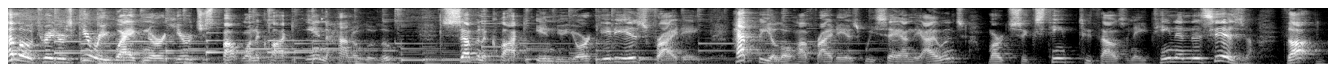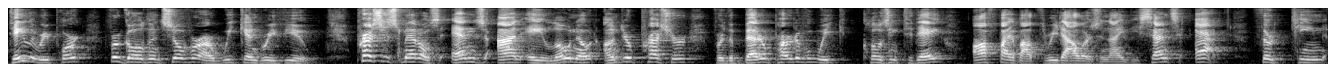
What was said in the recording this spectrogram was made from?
Hello, traders. Gary Wagner here, just about 1 o'clock in Honolulu, 7 o'clock in New York. It is Friday. Happy Aloha Friday, as we say on the islands, March 16th, 2018, and this is the daily report for gold and silver, our weekend review. Precious metals ends on a low note under pressure for the better part of a week, closing today off by about $3.90 at 13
